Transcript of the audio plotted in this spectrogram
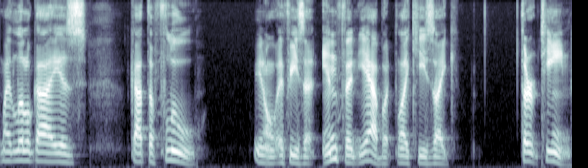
My little guy is got the flu. You know, if he's an infant, yeah, but like he's like 13.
